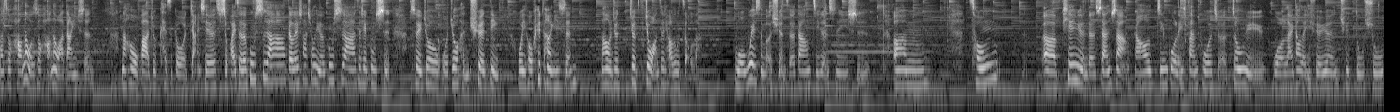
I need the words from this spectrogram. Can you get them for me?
他说好，那我就说好，那我要当医生。然后我爸就开始给我讲一些史怀哲的故事啊，德雷莎修女的故事啊，这些故事，所以就我就很确定我以后会当医生，然后我就就就往这条路走了。我为什么选择当急诊室医师？嗯，从呃偏远的山上，然后经过了一番波折，终于我来到了医学院去读书，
